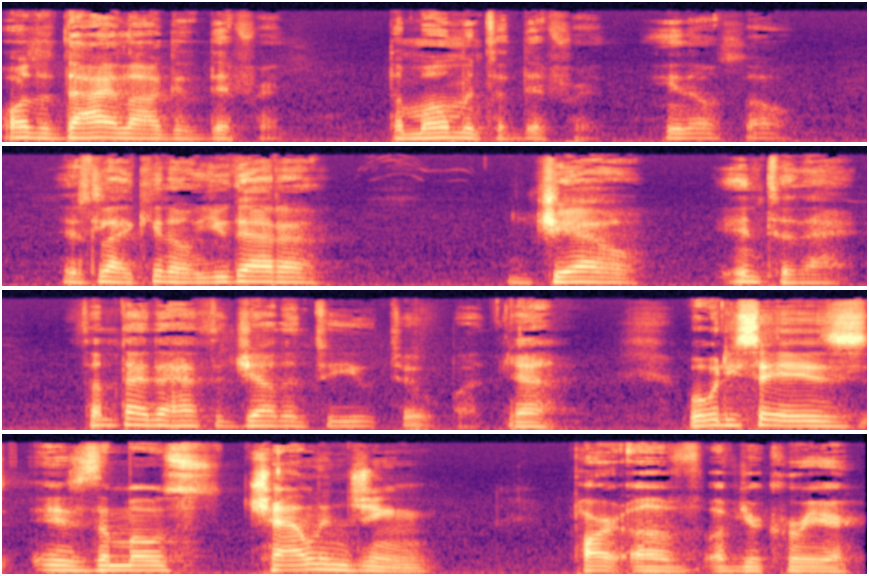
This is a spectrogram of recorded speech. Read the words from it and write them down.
All the dialogue is different. The moments are different. You know, so it's like, you know, you gotta gel into that. Sometimes that has to gel into you too. But Yeah. What would you say is is the most challenging part of of your career?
